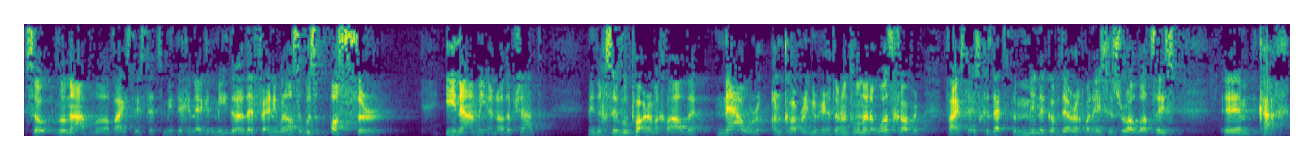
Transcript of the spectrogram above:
so l'navla vaistes that's mida connected mida that for anyone else it was usser. Inami another pshat. That now we're uncovering her here. That until then it was covered. Vaistes because that's the minig of derech b'nei Yisrael. Lot says um, kach.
